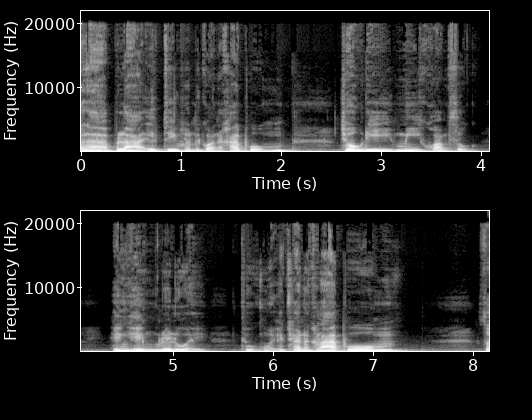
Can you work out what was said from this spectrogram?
กลาปลาเอฟทีกันไปก่อนนะครับผม โชคดีมีความสุข เฮงเฮงๆรวยๆ ถูกหวยกันทุกท่นะครับผม ส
